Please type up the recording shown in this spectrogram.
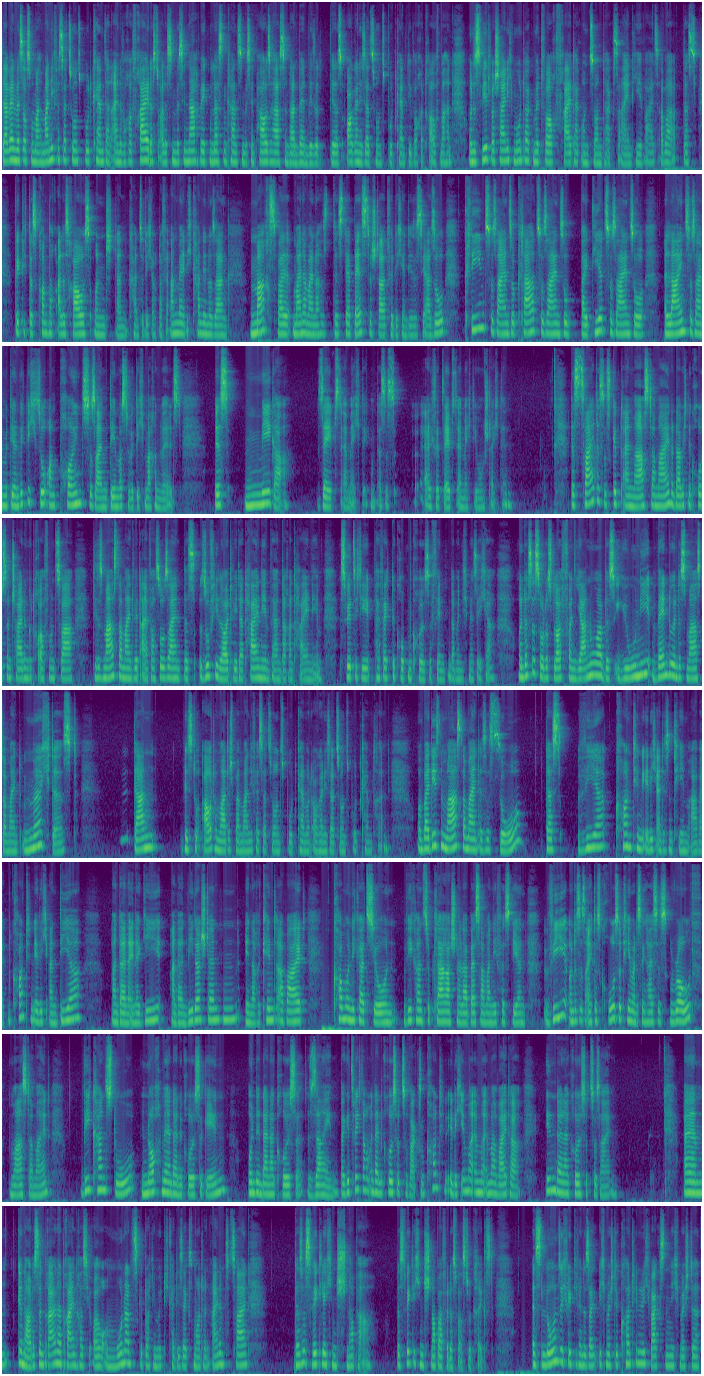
Da werden wir es auch so machen, Manifestationsbootcamp, dann eine Woche frei, dass du alles ein bisschen nachwirken lassen kannst, ein bisschen Pause hast und dann werden wir, wir das Organisationsbootcamp die Woche drauf machen. Und es wird wahrscheinlich Montag, Mittwoch, Freitag und Sonntag sein jeweils. Aber das wirklich, das kommt noch alles raus und dann kannst du dich auch dafür anmelden. Ich kann dir nur sagen, mach's, weil meiner Meinung nach ist das der beste Start für dich in dieses Jahr. So clean zu sein, so klar zu sein, so bei dir zu sein, so allein zu sein mit dir und wirklich so on point zu sein mit dem, was du wirklich machen willst, ist mega selbstermächtigend. Das ist ehrlich gesagt Selbstermächtigung schlechthin. Das zweite ist, es gibt ein Mastermind und da habe ich eine große Entscheidung getroffen und zwar dieses Mastermind wird einfach so sein, dass so viele Leute wieder teilnehmen werden, daran teilnehmen. Es wird sich die perfekte Gruppengröße finden, da bin ich mir sicher. Und das ist so, das läuft von Januar bis Juni. Wenn du in das Mastermind möchtest, dann bist du automatisch beim Manifestationsbootcamp und Organisationsbootcamp drin. Und bei diesem Mastermind ist es so, dass wir kontinuierlich an diesen Themen arbeiten, kontinuierlich an dir, an deiner Energie, an deinen Widerständen, innere Kindarbeit, Kommunikation, wie kannst du klarer, schneller, besser manifestieren, wie, und das ist eigentlich das große Thema, deswegen heißt es Growth Mastermind, wie kannst du noch mehr in deine Größe gehen und in deiner Größe sein. Da geht es wirklich darum, in deine Größe zu wachsen, kontinuierlich immer, immer, immer weiter in deiner Größe zu sein. Ähm, genau, das sind 333 Euro im Monat. Es gibt auch die Möglichkeit, die sechs Monate in einem zu zahlen. Das ist wirklich ein Schnapper. Das ist wirklich ein Schnapper für das, was du kriegst. Es lohnt sich wirklich, wenn du sagst, ich möchte kontinuierlich wachsen, ich möchte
